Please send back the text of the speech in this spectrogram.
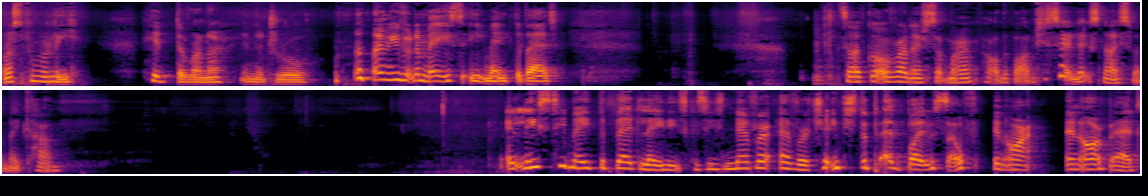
Russ probably hid the runner in the drawer. I'm even amazed that he made the bed. So I've got a runner somewhere on the bottom, just so it looks nice when they come. At least he made the bed, ladies, because he's never ever changed the bed by himself in our in our bed.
